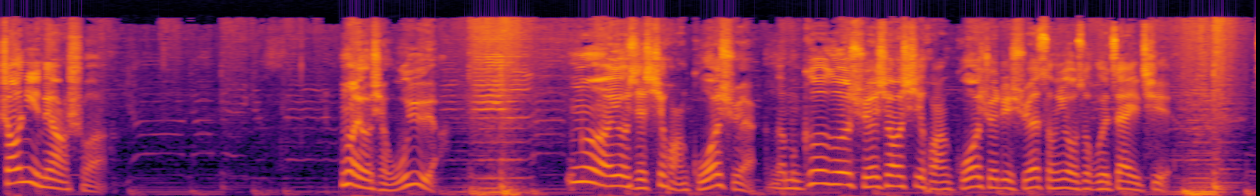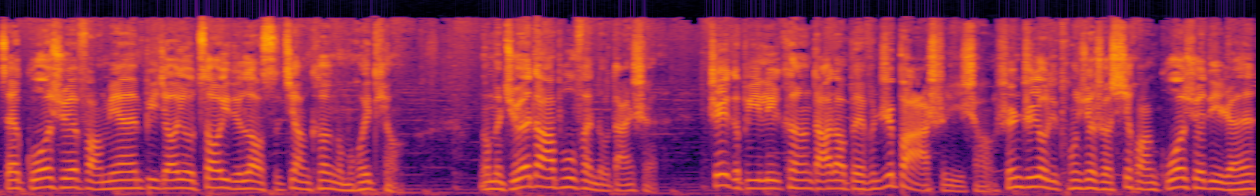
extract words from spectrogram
照你那样说，我有些无语啊。我有些喜欢国学，我们各个学校喜欢国学的学生有时候会在一起，在国学方面比较有造诣的老师讲课，我们会听。我们绝大部分都单身，这个比例可能达到百分之八十以上，甚至有的同学说喜欢国学的人，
